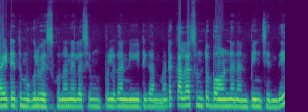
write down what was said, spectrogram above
బయట అయితే ముగ్గులు వేసుకున్నాను ఇలా సింపుల్గా నీట్గా అనమాట కలర్స్ ఉంటే బాగుండని అనిపించింది.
